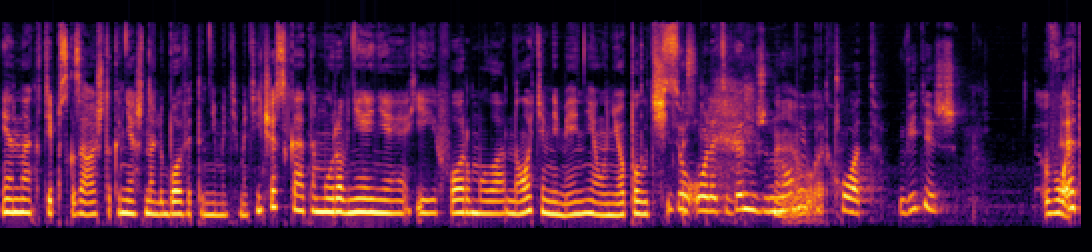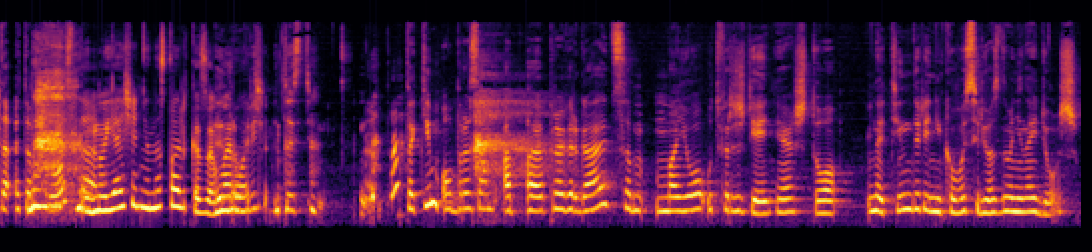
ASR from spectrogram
И она типа сказала, что, конечно, любовь это не математическое там уравнение и формула, но тем не менее у нее получилось. Все, Оля, тебе нужен новый вот. подход. Видишь? Вот. Это, это просто... Но я еще не настолько заморочена. То есть Таким образом опровергается мое утверждение, что на Тиндере никого серьезного не найдешь.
